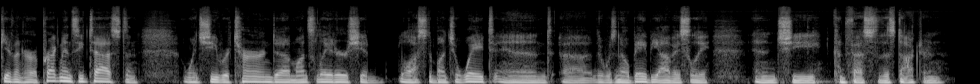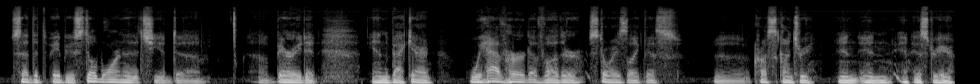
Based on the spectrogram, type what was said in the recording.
given her a pregnancy test, and when she returned uh, months later, she had lost a bunch of weight, and uh, there was no baby, obviously. And she confessed to this doctor and said that the baby was stillborn and that she had uh, uh buried it in the backyard. We have heard of other stories like this uh, across the country in, in, in history here.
